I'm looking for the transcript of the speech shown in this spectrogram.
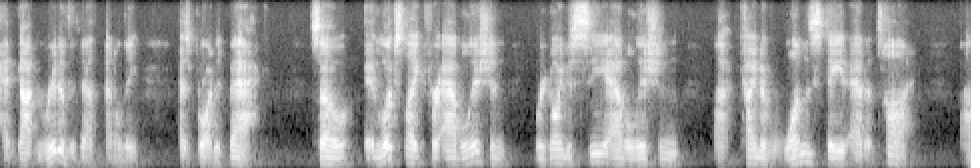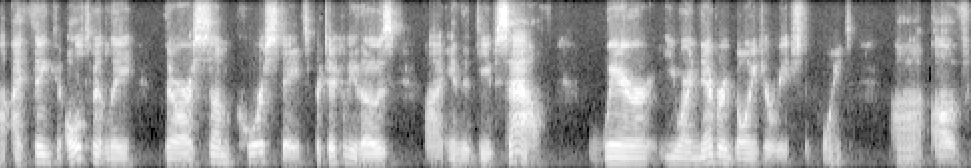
had gotten rid of the death penalty has brought it back. So it looks like for abolition, we're going to see abolition uh, kind of one state at a time. Uh, I think ultimately there are some core states, particularly those uh, in the deep south, where you are never going to reach the point uh, of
